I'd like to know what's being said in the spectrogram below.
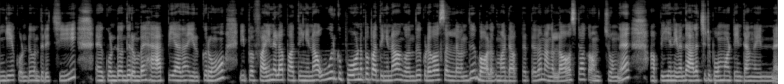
இங்கேயே கொண்டு வந்துடுச்சு கொண்டு வந்து ரொம்ப ஹாப்பியாக தான் இருக்கிறோம். இப்போ ஃபைனலாக பார்த்தீங்கன்னா ஊருக்கு போனப்போ பார்த்தீங்கன்னா அங்கே வந்து குடவாசலில் வந்து பாலகுமார் டாக்டர்கிட்ட தான் நாங்கள் லாஸ்ட்டாக காமிச்சோங்க. அப்போ என்னை வந்து அழைச்சிட்டு போக மாட்டேன்ட்டாங்க. என்ன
